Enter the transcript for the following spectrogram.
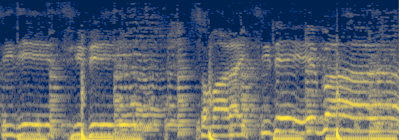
sidee sidee soomaalay sideebaan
